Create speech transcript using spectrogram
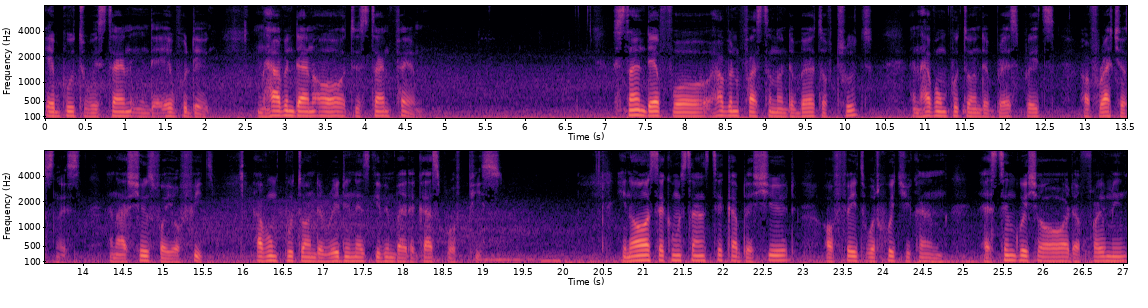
able to withstand in the evil day, and having done all, to stand firm. Stand therefore, having fastened on the belt of truth, and having put on the breastplate of righteousness, and as shoes for your feet, having put on the readiness given by the gospel of peace. In all circumstances, take up the shield of faith with which you can extinguish all the flaming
